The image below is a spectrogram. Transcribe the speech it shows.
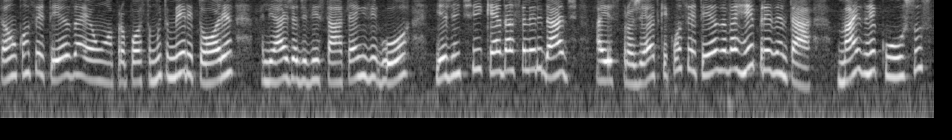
Então, com certeza, é uma proposta muito meritória. Aliás, já devia estar até em vigor e a gente quer dar celeridade a esse projeto que com certeza vai representar mais recursos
